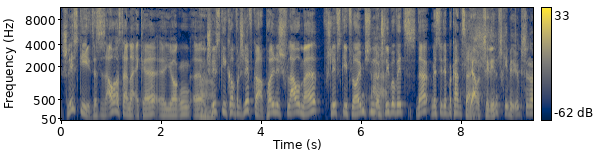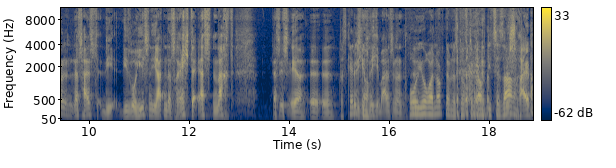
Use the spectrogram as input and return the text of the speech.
Schlifski, das ist auch aus deiner Ecke, äh, Jürgen. Äh, und Schlifski kommt von Schlifka. Polnisch Pflaume, Schlifski Fläumchen und Schlibowitz, ne? Müsste dir bekannt sein. Ja, und Zielinski mit Y, das heißt, die, die so hießen, die hatten das Recht der ersten Nacht. Das ist eher, äh, äh, Das will ich ich jetzt noch. nicht im Einzelnen Pro äh, Jura Noctem, das durfte, glaube ich, die Cäsaren. beschreiben,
